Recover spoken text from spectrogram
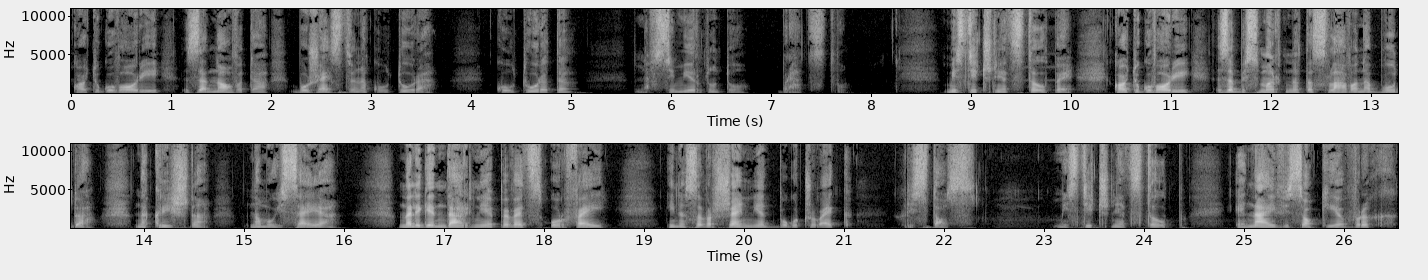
който говори за новата божествена култура. Културата на всемирното братство. Мистичният стълб е, който говори за безсмъртната слава на Буда, на Кришна, на Моисея, на легендарния певец Орфей и на съвършеният богочовек Христос. Мистичният стълб е най-високия връх,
